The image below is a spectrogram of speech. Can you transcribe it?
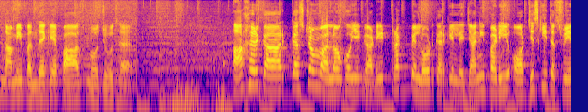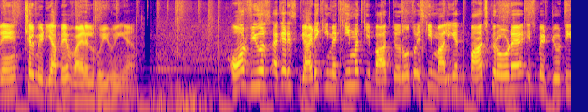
नामी बंदे के पास मौजूद है। आखिरकार कस्टम वालों को ये गाड़ी ट्रक पे लोड करके ले जानी पड़ी और जिसकी तस्वीरें सोशल मीडिया पे वायरल हुई हुई हैं। और व्यूअर्स अगर इस गाड़ी की मैं कीमत की बात करूँ तो इसकी मालियत पाँच करोड़ है, इस पर ड्यूटी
